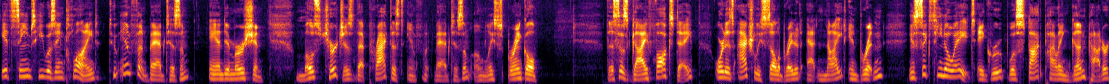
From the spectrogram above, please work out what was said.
it seems he was inclined to infant baptism and immersion. Most churches that practiced infant baptism only sprinkle. This is Guy Fawkes Day, or it is actually celebrated at night in Britain. In 1608, a group was stockpiling gunpowder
